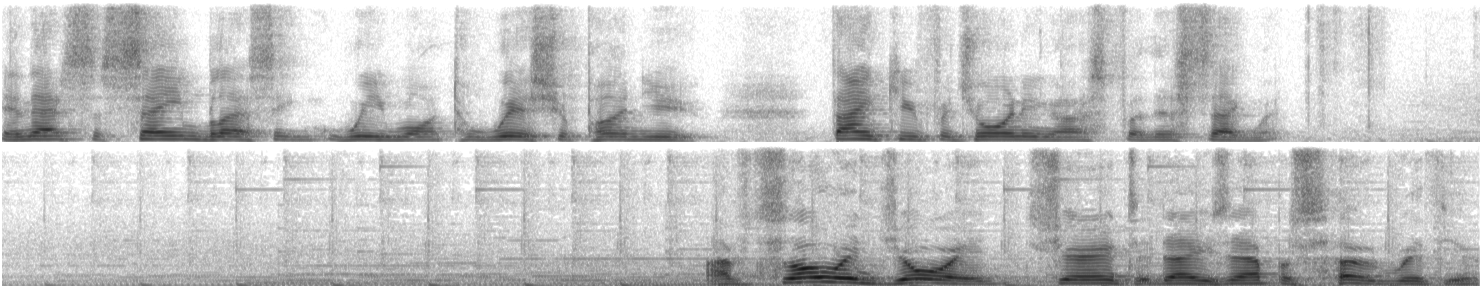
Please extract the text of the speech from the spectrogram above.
And that's the same blessing we want to wish upon you. Thank you for joining us for this segment. I've so enjoyed sharing today's episode with you.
